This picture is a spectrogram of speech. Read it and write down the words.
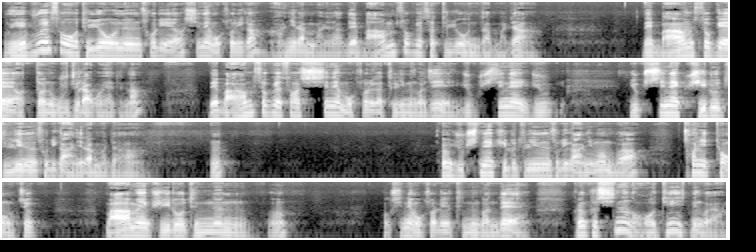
외부에서 들려오는 소리예요? 신의 목소리가? 아니란 말이야. 내 마음 속에서 들려온단 말이야. 내 마음 속에 어떤 우주라고 해야 되나? 내 마음 속에서 신의 목소리가 들리는 거지. 육신의 육, 육신의 귀로 들리는 소리가 아니란 말이야. 응? 그럼 육신의 귀로 들리는 소리가 아니면 뭐야? 천이통, 즉 마음의 귀로 듣는 어? 뭐 신의 목소리를 듣는 건데, 그럼 그 신은 어디에 있는 거야?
